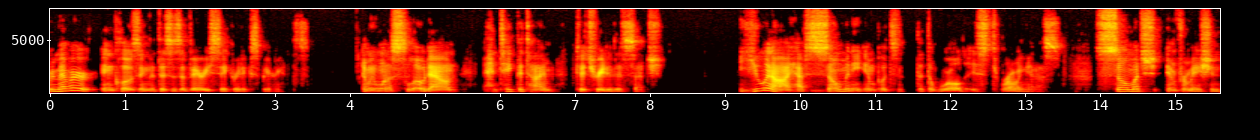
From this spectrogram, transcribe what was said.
Remember, in closing, that this is a very sacred experience, and we want to slow down and take the time to treat it as such. You and I have so many inputs that the world is throwing at us, so much information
